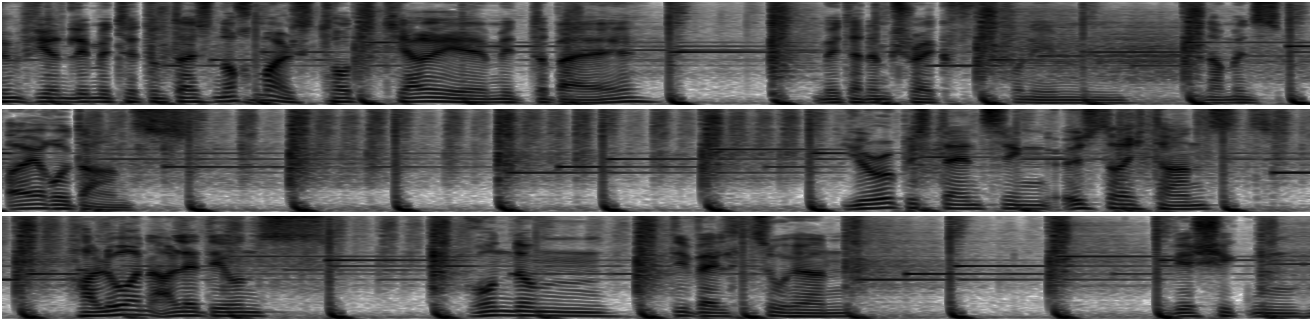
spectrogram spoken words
FM4 Unlimited und da ist nochmals Todd Terrier mit dabei, mit einem Track von ihm namens Eurodance. Europe is Dancing, Österreich tanzt. Hallo an alle, die uns rund um die Welt zuhören. Wir schicken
